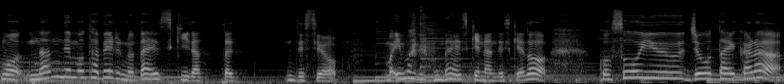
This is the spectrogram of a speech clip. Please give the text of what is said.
もう何でも食べるの大好きだったんですよ、まあ、今でも大好きなんですけどこうそういう状態から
